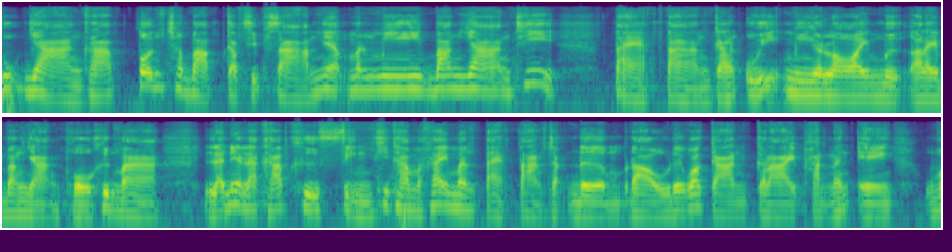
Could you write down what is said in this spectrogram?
ทุกอย่างครับ ต้นฉบับกับ 13 เนี่ยมันมีบางอย่างที่แตกต่างกันอุ๊ยมีรอยหมึกอะไรบางอย่างโผล่ขึ้นมา และเนี่ยแหละครับคือสิ่งที่ทำให้มันแตกต่างจากเดิม เราเรียกว่าการกลายพันธุ์นั่นเอง ไว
